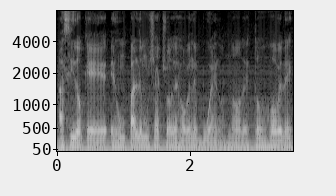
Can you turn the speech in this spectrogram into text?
ha sido que es un par de muchachos de jóvenes buenos, ¿no? De estos jóvenes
